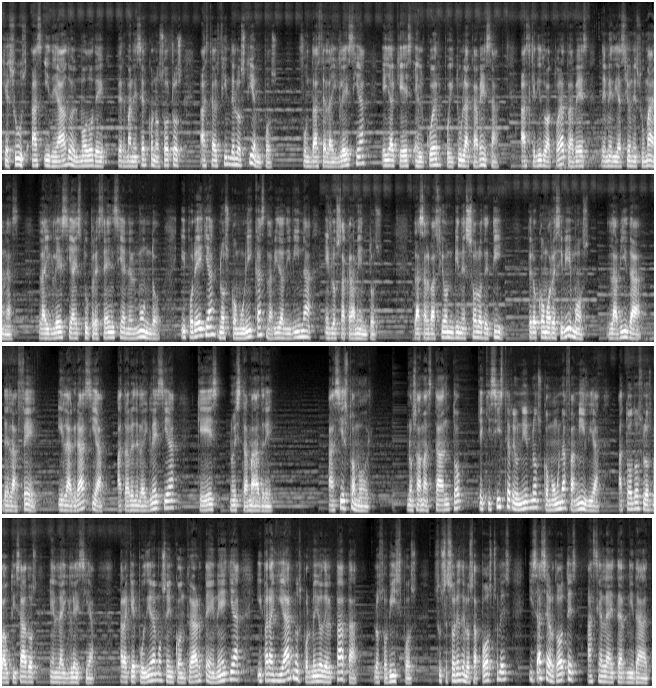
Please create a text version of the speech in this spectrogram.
Jesús, has ideado el modo de permanecer con nosotros hasta el fin de los tiempos. Fundaste la iglesia, ella que es el cuerpo y tú la cabeza. Has querido actuar a través de mediaciones humanas. La iglesia es tu presencia en el mundo y por ella nos comunicas la vida divina en los sacramentos. La salvación viene solo de ti, pero como recibimos la vida de la fe y la gracia a través de la iglesia, que es nuestra madre. Así es tu amor. Nos amas tanto que quisiste reunirnos como una familia a todos los bautizados en la iglesia, para que pudiéramos encontrarte en ella y para guiarnos por medio del Papa, los obispos, sucesores de los apóstoles y sacerdotes hacia la eternidad.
